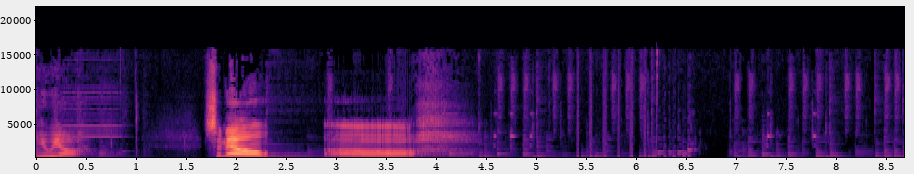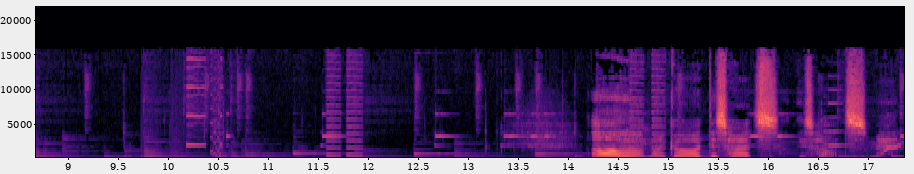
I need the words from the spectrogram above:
Here we are. So now... Uh, oh my god, this hurts. This hurts, man.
